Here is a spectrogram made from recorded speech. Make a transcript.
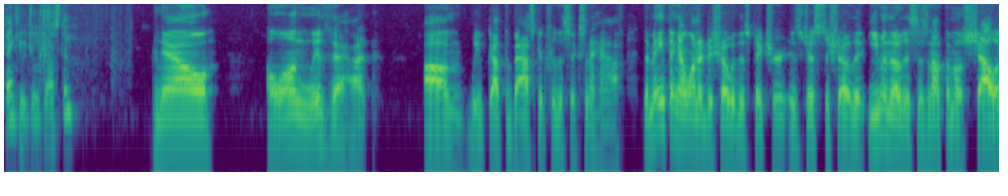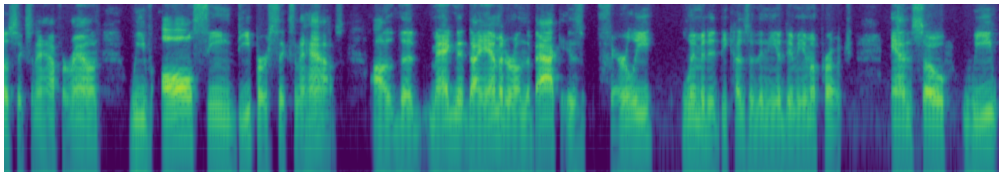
Thank you, Joe Johnston. Now, along with that, um, we've got the basket for the six and a half. The main thing I wanted to show with this picture is just to show that even though this is not the most shallow six and a half around, we've all seen deeper six and a halves. Uh, the magnet diameter on the back is fairly limited because of the neodymium approach. And so we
